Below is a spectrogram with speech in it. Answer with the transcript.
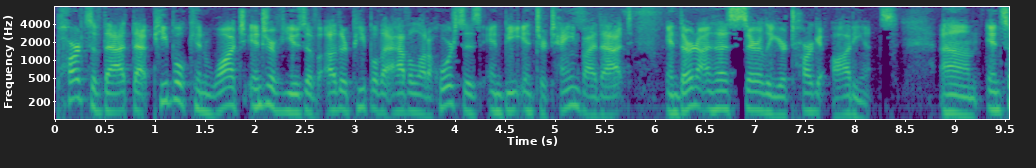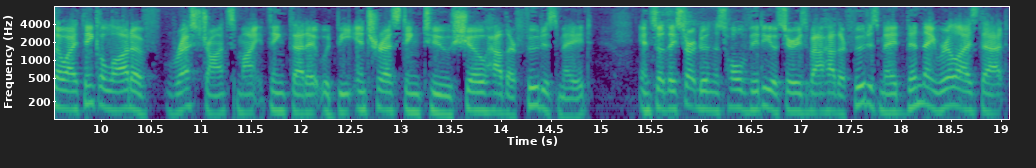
parts of that that people can watch interviews of other people that have a lot of horses and be entertained by that and they're not necessarily your target audience um, and so i think a lot of restaurants might think that it would be interesting to show how their food is made and so they start doing this whole video series about how their food is made. Then they realize that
